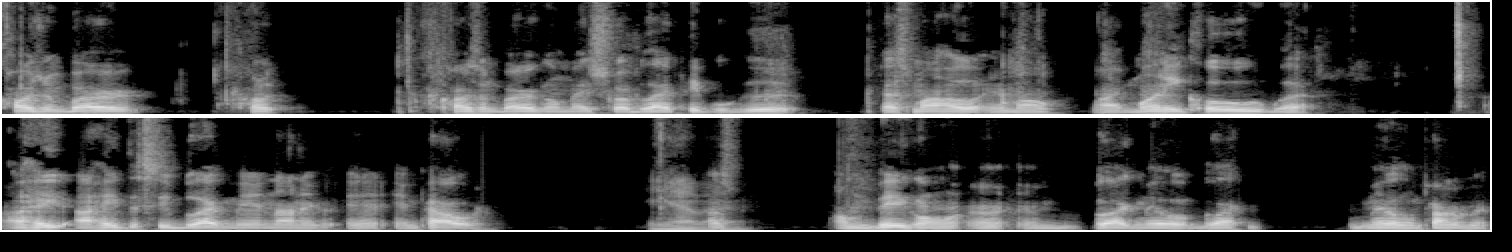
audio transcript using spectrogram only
Carson Byrd, Carson Byrd gonna make sure black people good. That's my whole mo. Like money, cool, but I hate I hate to see black men not in, in, in power. Yeah, man. That's- I'm big on uh, black male black male empowerment.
